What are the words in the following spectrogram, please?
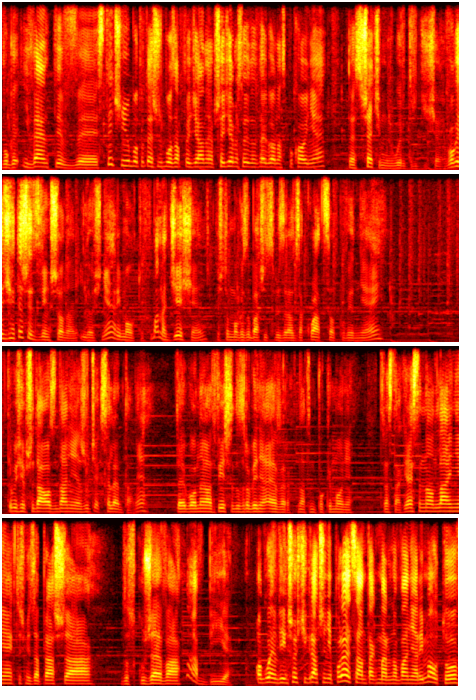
w ogóle eventy w styczniu, bo to też już było zapowiedziane. Przejdziemy sobie do tego na spokojnie. To jest trzeci mój Weird dzisiaj. W ogóle dzisiaj też jest zwiększona ilość, nie? Remote'ów. Chyba na 10. Zresztą mogę zobaczyć sobie zaraz w zakładce odpowiedniej. Tu by się przydało zadanie rzuć Excelenta, nie? To by było najłatwiejsze do zrobienia ever na tym Pokemonie. Teraz tak, ja jestem na online, ktoś mnie zaprasza do Skórzewa, a wbiję. Ogółem większości graczy nie polecam tak marnowania remote'ów,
